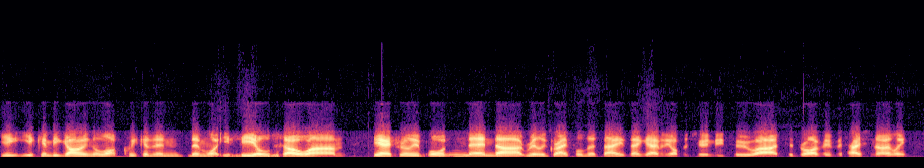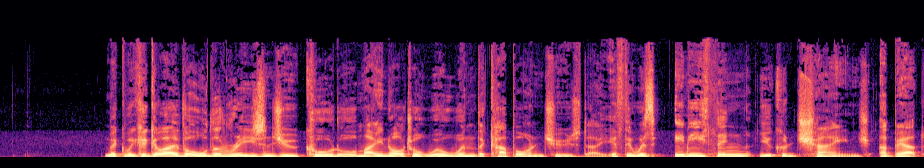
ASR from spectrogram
you, you can be going a lot quicker than, than what you feel. So um, yeah, it's really important, and uh, really grateful that they, they gave me the opportunity to uh, to drive invitation only. Mick, we could go over all the reasons you could or may not or will win the cup on Tuesday. If there was anything you could change about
